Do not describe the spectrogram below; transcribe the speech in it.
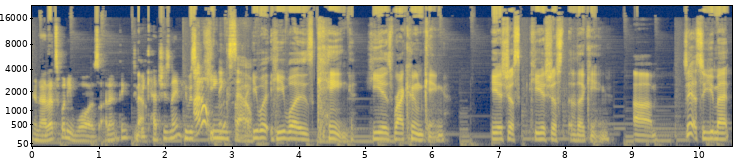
You know, that's what he was. I don't think did No. we catch his name? He was I don't King think so. He was he was king. He is Raccoon King. He is just he is just the king. Um. So yeah. So you met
